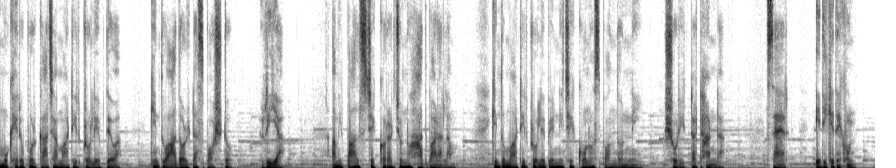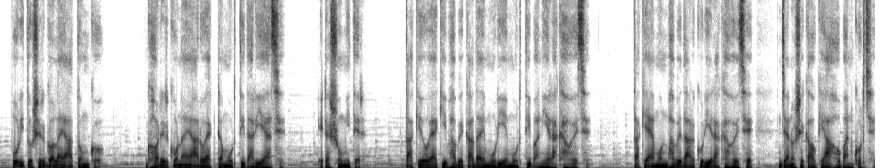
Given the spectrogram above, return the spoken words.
মুখের ওপর কাঁচা মাটির প্রলেপ দেওয়া, কিন্তু আদলটা স্পষ্ট, রিয়া। আমি পালস চেক করার জন্য হাত বাড়ালাম। কিন্তু মাটির প্রলেপের নিচে কোনো স্পন্দন নেই, শরীরটা ঠান্ডা। স্যার, এদিকে দেখুন। পরিতোষের গলায় আতঙ্ক। ঘরের কোনায় আরও একটা মূর্তি দাঁড়িয়ে আছে। এটা সুমিতের। তাকেও একইভাবে কাদায় মুড়িয়ে মূর্তি বানিয়ে রাখা হয়েছে। তাকে এমনভাবে দাঁড় করিয়ে রাখা হয়েছে যেন সে কাউকে আহ্বান করছে।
